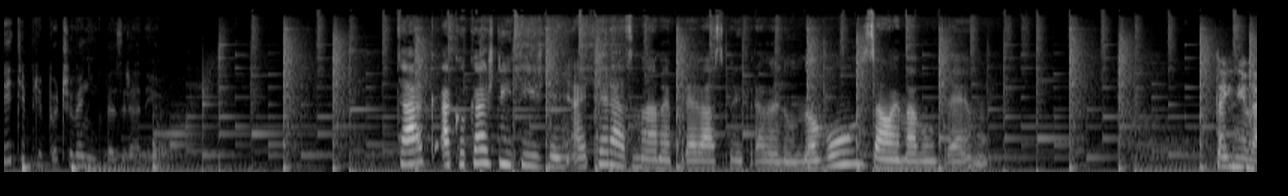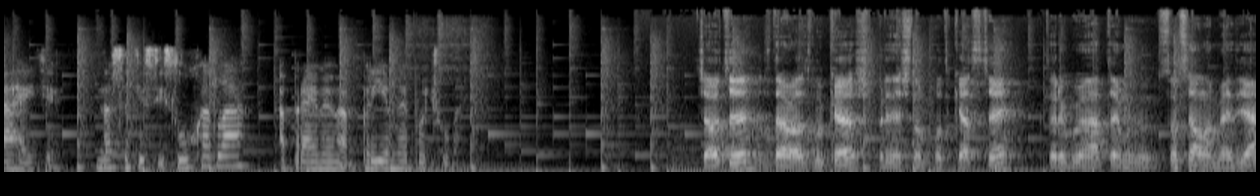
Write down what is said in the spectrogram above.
Vítajte pri počúvaní Kvaz Radio. Tak, ako každý týždeň, aj teraz máme pre vás pripravenú novú, zaujímavú tému. Tak neváhajte, nasadte si slúchadlá a prajeme vám príjemné počúvanie. Čaute, zdravím vás Lukáš pri dnešnom podcaste, ktorý bude na tému sociálne médiá.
